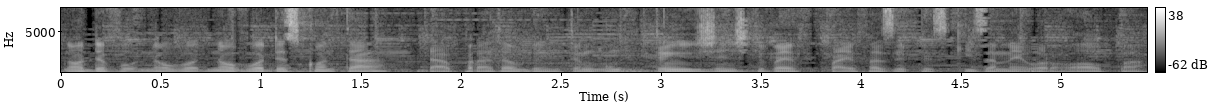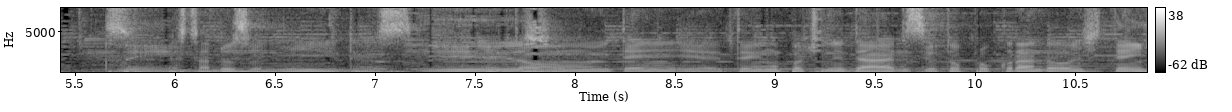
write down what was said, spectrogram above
não, devo, não, vou, não vou descontar. Dá para também. Tem, tem gente que vai, vai fazer pesquisa na Europa, Sim. Estados Unidos. Isso. Então tem, é, tem oportunidades. Eu estou procurando onde tem.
